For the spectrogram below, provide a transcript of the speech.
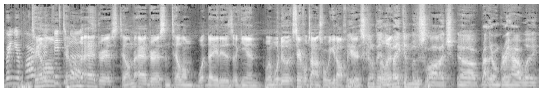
bring your partner Tell them, fifty tell them the address. Tell them the address, and tell them what day it is. Again, when we'll do it several times before we get off of Yeah, here. it's going to be at the Macon Moose Lodge, uh, right there on Gray Highway,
